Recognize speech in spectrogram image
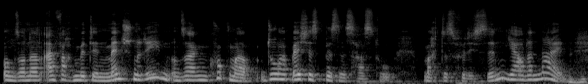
Und sondern einfach mit den Menschen reden und sagen, guck mal, du, welches Business hast du? Macht das für dich Sinn? Ja oder nein? Mhm.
